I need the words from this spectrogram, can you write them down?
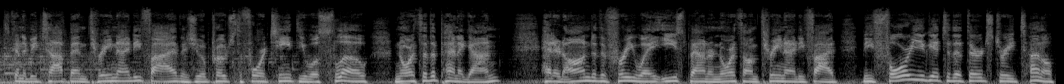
It's going to be top end 395. As you approach the 14th, you will slow north of the Pentagon, headed onto the freeway eastbound or north on 395. Before you get to the 3rd Street tunnel,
